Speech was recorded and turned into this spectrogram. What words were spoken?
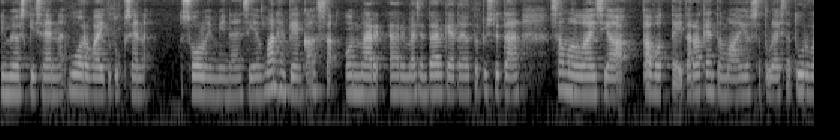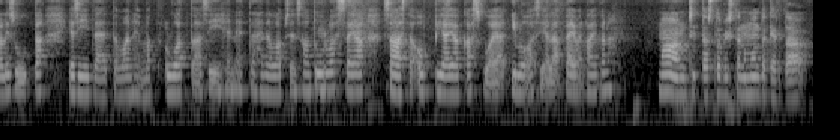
niin myöskin sen vuorovaikutuksen solmiminen siihen vanhempien kanssa on äärimmäisen tärkeää, jotta pystytään samanlaisia tavoitteita rakentamaan, jossa tulee sitä turvallisuutta ja siitä, että vanhemmat luottaa siihen, että hänen lapsensa on turvassa ja saa sitä oppia ja kasvua ja iloa siellä päivän aikana. Mä oon sitten taas todistanut monta kertaa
